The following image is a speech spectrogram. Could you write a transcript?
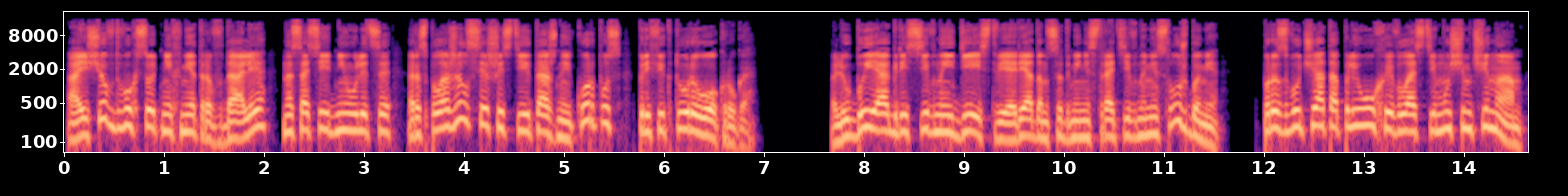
А еще в двух сотнях метров далее, на соседней улице, расположился шестиэтажный корпус префектуры округа. Любые агрессивные действия рядом с административными службами прозвучат оплеухой власть имущим чинам,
